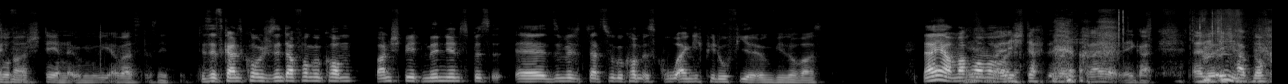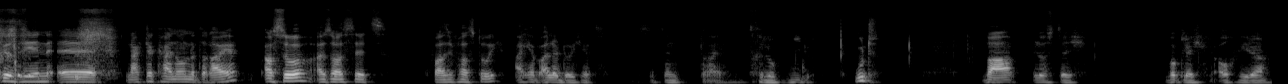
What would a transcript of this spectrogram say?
so ich mal. verstehen irgendwie, aber es ist nicht so. Das ist jetzt ganz komisch. Wir sind davon gekommen, wann spielt Minions, bis äh, sind wir dazu gekommen, ist Gru eigentlich pädophil, irgendwie sowas. Naja, machen wir mal Weil weiter. ich dachte, ich gerade, egal. Also ich habe noch gesehen, äh, Nackte Kanone 3. Ach so, also hast du jetzt quasi fast durch. Ah, ich habe alle durch jetzt. Es sind drei. Trilogie. Gut. War lustig. Wirklich, auch wieder.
